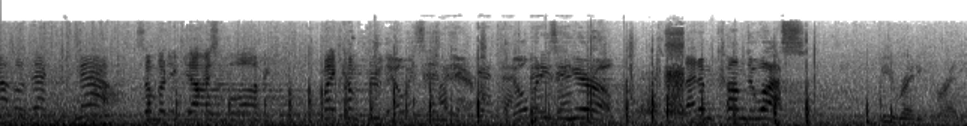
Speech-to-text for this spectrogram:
Out those exits now! Somebody get eyes in the lobby. Might come through there. Always in there. Nobody's a hero. Let him come to us. Be ready for anything.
